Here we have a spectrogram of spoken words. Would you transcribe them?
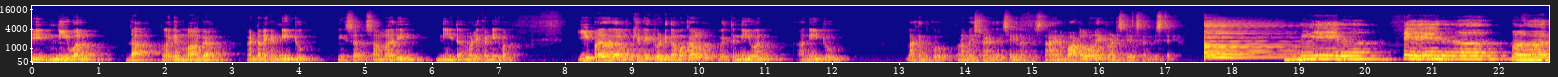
ఈ నీ వన్ ద అలాగే మాగ వెంటనే ఇక్కడ నీ టూ నీ స సమరి నీ ద మళ్ళీ ఇక్కడ నీ వన్. ఈ ప్రయోగాలు ముఖ్యంగా ఇటువంటి గమకాలు విత్ నీ వన్ నీ టూ నాకెందుకో రమేష్ నాయుడు గారి శైలి అనిపిస్తుంది. ఆయన పాటల్లోనే ఇటువంటి స్కేల్స్ కనిపిస్తాయి. నీదా నీదా మాగ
